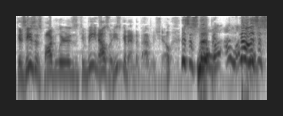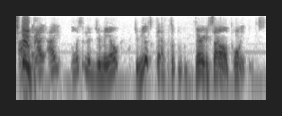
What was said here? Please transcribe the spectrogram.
because he's as popular as it can be now, so he's going to end up having a show. This is You know stupid. Like no, this him. is stupid. I, I, I listen to Jameel. Jameel's got some very solid points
